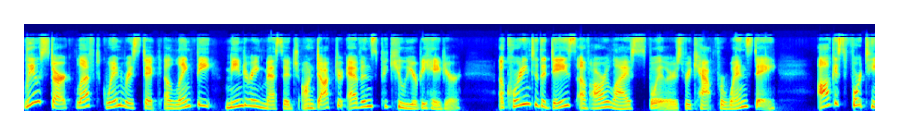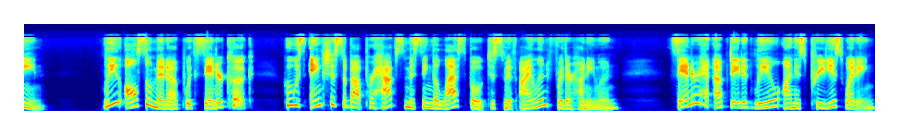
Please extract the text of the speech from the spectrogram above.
Leo Stark left Gwen Ristic a lengthy, meandering message on Dr. Evans' peculiar behavior. According to the Days of Our Lives spoilers recap for Wednesday, August 14, Leo also met up with Xander Cook, who was anxious about perhaps missing the last boat to Smith Island for their honeymoon. Xander had updated Leo on his previous wedding.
